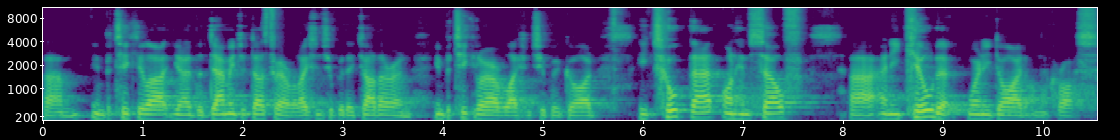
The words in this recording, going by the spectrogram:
um, in particular, you know, the damage it does to our relationship with each other, and in particular our relationship with God. He took that on himself uh, and he killed it when he died on the cross.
